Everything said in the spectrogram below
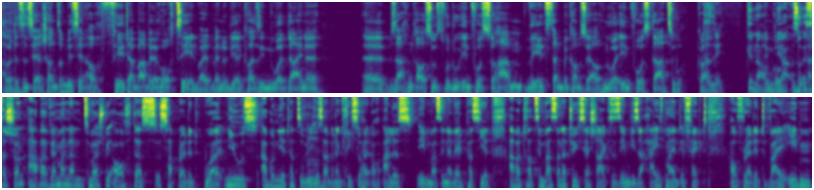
Aber das ist ja schon so ein bisschen auch Filterbubble hoch 10, weil wenn du dir quasi nur deine äh, Sachen raussuchst, wo du Infos zu haben willst, dann bekommst du ja auch nur Infos dazu, quasi. Genau, ja, so ist ja. das schon. Aber wenn man dann zum Beispiel auch das Subreddit World News abonniert hat, so wie mhm. ich es habe, dann kriegst du halt auch alles, eben was in der Welt passiert. Aber trotzdem, was dann natürlich sehr stark ist, ist eben dieser Hive-Mind-Effekt auf Reddit, weil eben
